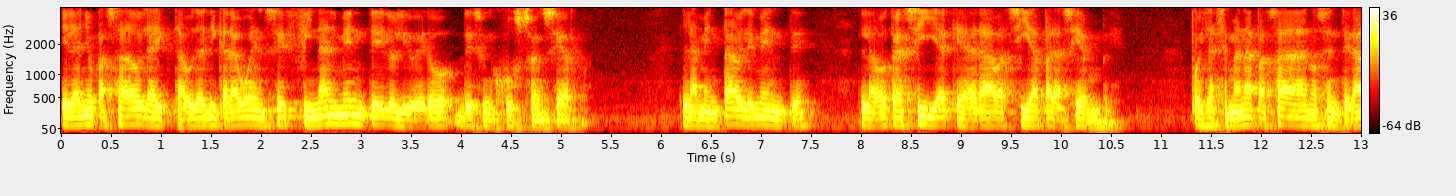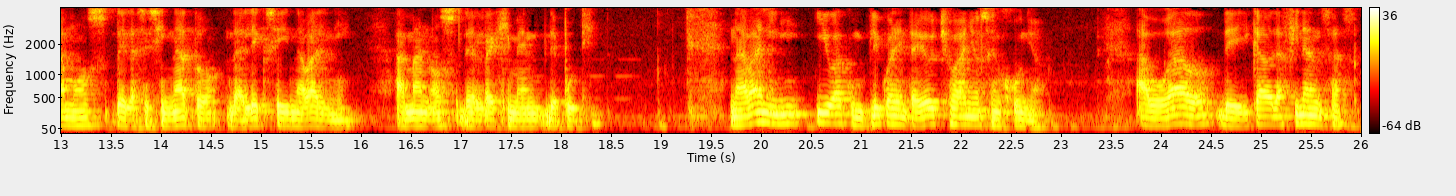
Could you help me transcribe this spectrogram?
el año pasado la dictadura nicaragüense finalmente lo liberó de su injusto encierro. Lamentablemente, la otra silla quedará vacía para siempre, pues la semana pasada nos enteramos del asesinato de Alexei Navalny a manos del régimen de Putin. Navalny iba a cumplir 48 años en junio abogado dedicado a las finanzas,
